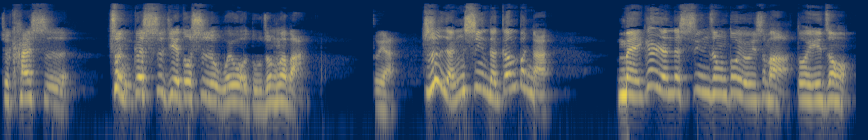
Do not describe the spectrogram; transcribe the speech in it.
就开始整个世界都是唯我独尊了吧？对呀，这是人性的根本啊。每个人的心中都有一什么？都有一种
